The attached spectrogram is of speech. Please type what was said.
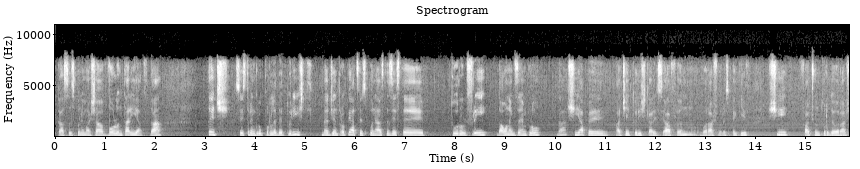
ca să spunem așa, voluntariat, da? Deci, se strâng grupurile de turiști, merge într-o piață, spune astăzi este turul free, dau un exemplu, da? și ia pe acei turiști care se află în orașul respectiv și faci un tur de oraș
